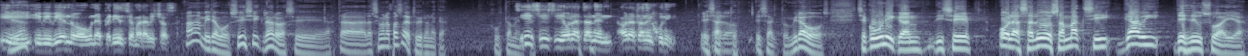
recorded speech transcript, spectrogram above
Y, y viviendo una experiencia maravillosa. Ah, mira vos, sí, sí, claro, hace hasta la semana pasada estuvieron acá, justamente. Sí, sí, sí, ahora están en, ahora están en Junín. Exacto, Claro. exacto. Mira vos. Se comunican, dice, hola, saludos a Maxi, Gaby desde Ushuaia.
